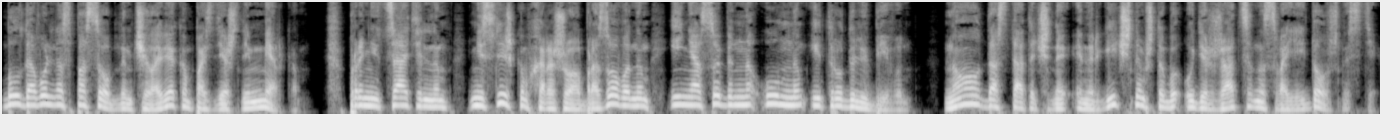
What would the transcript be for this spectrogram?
был довольно способным человеком по здешним меркам. Проницательным, не слишком хорошо образованным и не особенно умным и трудолюбивым, но достаточно энергичным, чтобы удержаться на своей должности.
